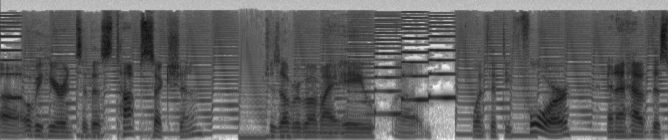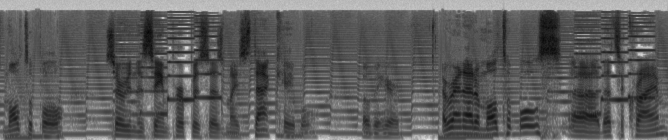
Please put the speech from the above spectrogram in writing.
uh, over here into this top section, which is over by my A154, um, and I have this multiple serving the same purpose as my stack cable over here. I ran out of multiples. Uh, that's a crime.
